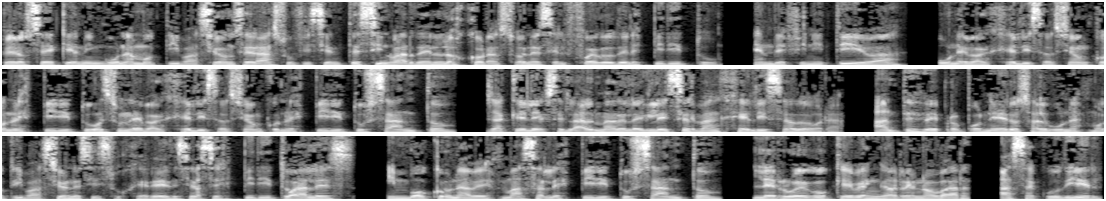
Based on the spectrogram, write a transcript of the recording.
Pero sé que ninguna motivación será suficiente si no arde en los corazones el fuego del Espíritu. En definitiva, una evangelización con espíritu es una evangelización con Espíritu Santo, ya que Él es el alma de la iglesia evangelizadora. Antes de proponeros algunas motivaciones y sugerencias espirituales, invoco una vez más al Espíritu Santo, le ruego que venga a renovar, a sacudir,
